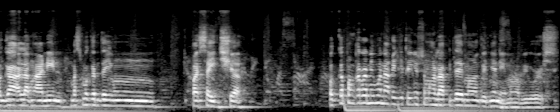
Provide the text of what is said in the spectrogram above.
mag-aalanganin. Mas maganda yung pa-side siya. Pagka pangkaraniwan nakikita nyo sa mga lapida yung mga ganyan eh, mga viewers.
